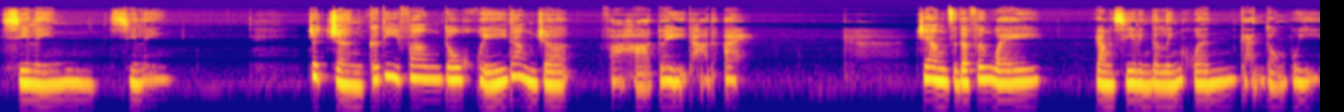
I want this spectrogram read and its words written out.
西林。西林，这整个地方都回荡着法哈对他的爱。这样子的氛围让西林的灵魂感动不已。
